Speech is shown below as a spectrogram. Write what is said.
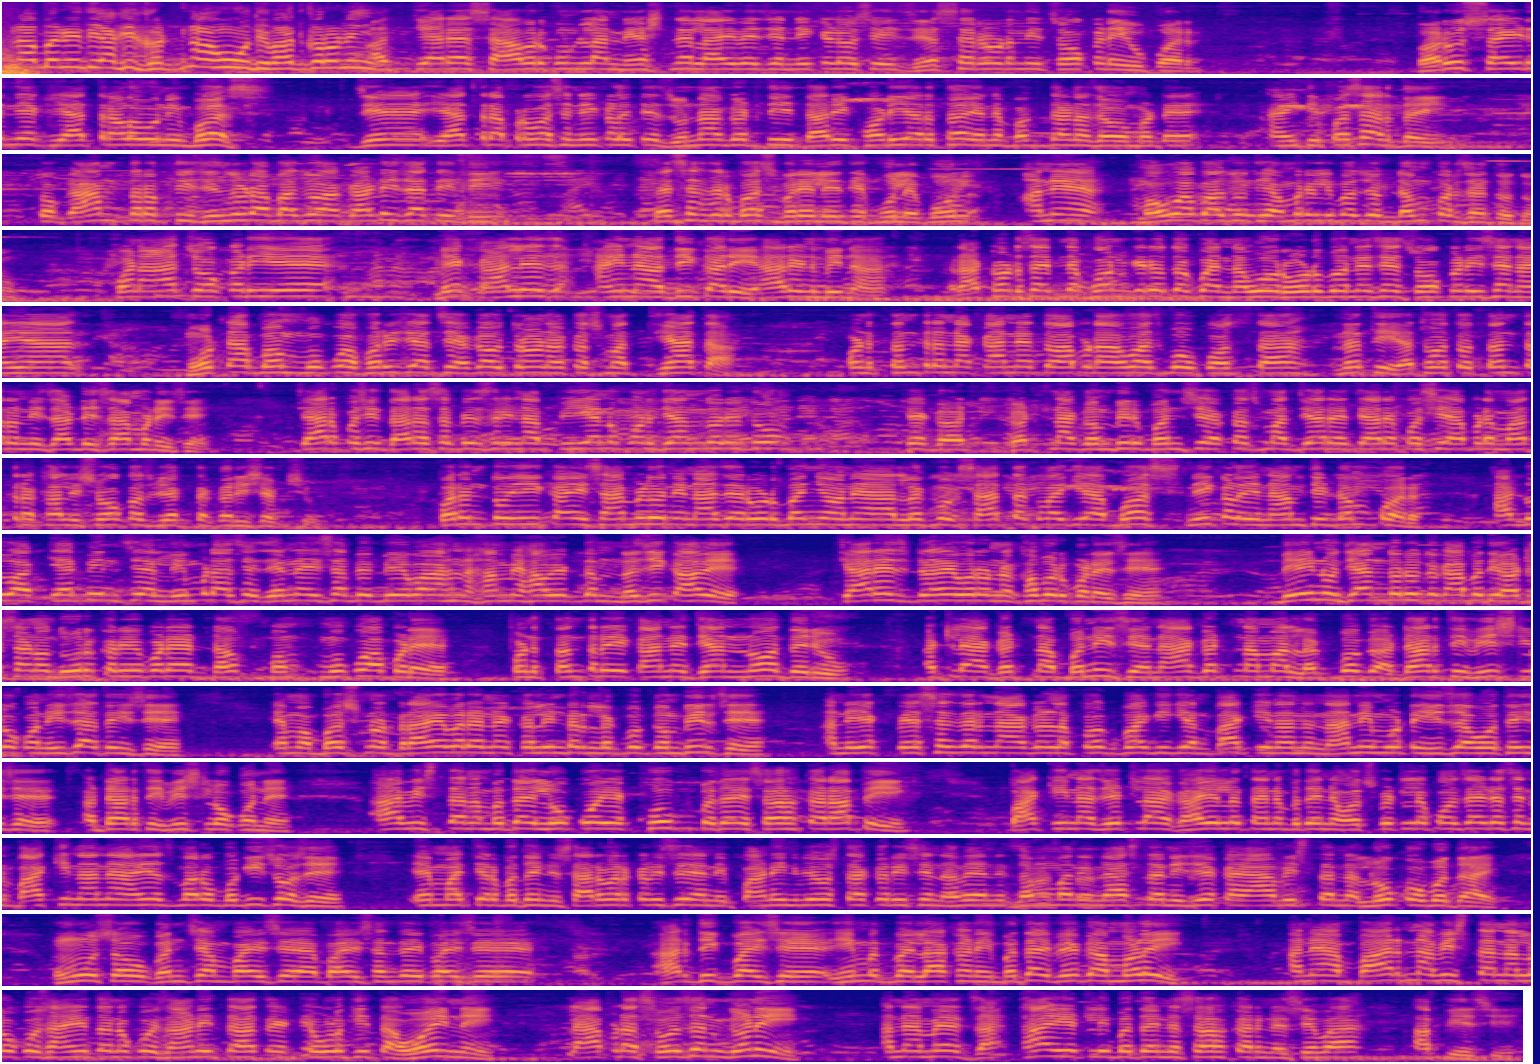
ઘટના બની હતી? આખી ઘટના શું હતી? વાત કરો નહીં. અત્યારે સાવરકુંડલા નેશનલ હાઈવે જે નીકળ્યો છે, એ જેસર રોડની ચોકડી ઉપર ભરૂચ સાઈડની એક યાત્રાળુઓની બસ જે યાત્રા પ્રવાસે નીકળી તે જુનાગઢથી ધારી ખોડિયાર થઈ અને બગદાણા જવા માટે અહીંથી પસાર થઈ. તો ગામ તરફથી ઝીંઝુડા બાજુ આ ગાડી જતી હતી. પેસેન્જર બસ ભરેલી હતી ફૂલે ફૂલ અને મહુવા બાજુથી અમરેલી બાજુ એક ડમ્પર જતું હતું. પણ આ ચોકડીએ મેં કાલે જ અહીંના અધિકારી આરએનબીના રાઠોડ સાહેબને ફોન કર્યો હતો ભાઈ નવો રોડ બને છે, ચોકડી છે ને અહીંયા મોટા બમ મૂકવા ફરજિયાત છે, અગાઉ ત્રણ અકસ્માત થયા હતા. પણ તંત્રના કાને તો આપણા અવાજ બહુ પહોંચતા નથી, અથવા તો તંત્રની જાડી સાંભળી છે. ત્યાર પછી ધારાસભ્યશ્રીના પીએનું પણ ધ્યાન દોર્યું હતું કે ઘટના ગંભીર બનશે અકસ્માત જ્યારે, ત્યારે પછી આપણે માત્ર ખાલી શોક જ વ્યક્ત કરી શકશું. પરંતુ એ કાંઈ સાંભળ્યું નહીં આજે રોડ બન્યો અને આ લગભગ સાતક વાગે આ બસ નીકળી નામથી ડમ્પર. આડું આ કેબિન છે, લીમડા છે, જેના હિસાબે બે વાહન સામે હાવ એકદમ નજીક આવે. ત્યારે જ ડ્રાઈવરોને ખબર પડે છે. બેયનું ધ્યાન ધર્યું હતું કે આ બધી અટસાણો દૂર કરવી પડે ડફ મૂકવા પડે, પણ તંત્રએ કાને ધ્યાન ન ધર્યું. એટલે આ ઘટના બની છે અને આ ઘટનામાં લગભગ અઢારથી વીસ લોકોને ઈજા થઈ છે. એમાં બસનો ડ્રાઈવર અને કલિન્ડર લગભગ ગંભીર છે અને એક પેસેન્જરના આગળના પગ ભાગી ગયા અને બાકીના નાની મોટી ઈજાઓ થઈ છે અઢારથી વીસ લોકોને. આ વિસ્તારના બધા લોકોએ ખૂબ બધાએ સહકાર આપી. બાકીના જેટલા ઘાયલ હતા એને બધાને હોસ્પિટલે પહોંચાડ્યા છે અને બાકીનાને અહીંયા જ મારો બગીચો છે. એમાં અત્યારે બધાની સારવાર કરી છે એની પાણીની વ્યવસ્થા કરી છે ને હવે એની જમવાની નાસ્તાની જે કાંઈ આ વિસ્તારના લોકો બધાય હું સૌ ઘનશ્યામભાઈ છે ભાઈ સંજયભાઈ છે હાર્દિકભાઈ છે હિંમતભાઈ લાખાણી બધાય ભેગા મળી અને આ બહારના વિસ્તારના લોકો જાણીતા કોઈ જાણીતા હતા કે ઓળખીતા હોય નહીં. એટલે આપણા સ્વજન ગણી અને અમે થાય એટલી બધાને સહકારને સેવા આપીએ છીએ.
